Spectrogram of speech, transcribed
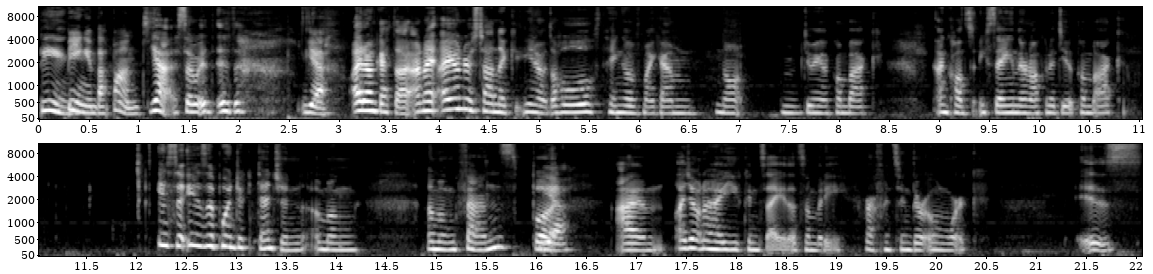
being Being in that band. yeah. So it, it Yeah. I don't get that, and I, I understand like you know the whole thing of Mike M not doing a comeback and constantly saying they're not going to do a comeback is a, is a point of contention among among fans, but yeah. um I don't know how you can say that somebody referencing their own work is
